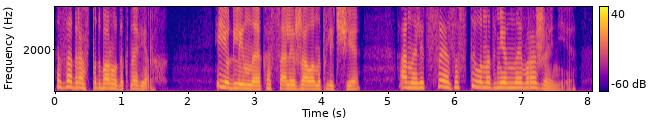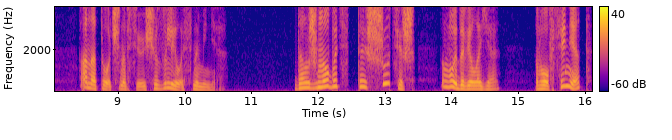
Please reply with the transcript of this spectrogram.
задрав подбородок наверх. Ее длинная коса лежала на плече, а на лице застыло надменное выражение. Она точно все еще злилась на меня. «Должно быть, ты шутишь?» — выдавила я. «Вовсе нет.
